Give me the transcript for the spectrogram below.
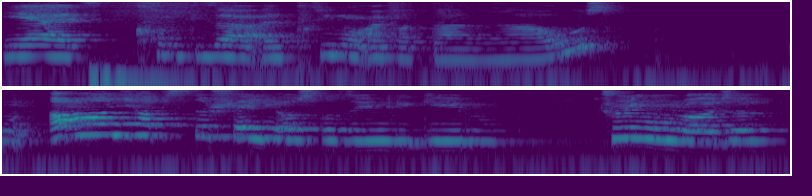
Ja, jetzt kommt dieser Al Primo einfach da raus. Und ah, ich hab's der Shelly aus Versehen gegeben. Entschuldigung, Leute.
